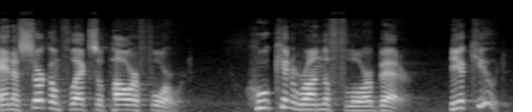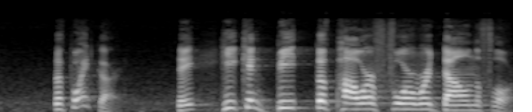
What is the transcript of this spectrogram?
and a circumflex of power forward. Who can run the floor better? The acute, the point guard. See? He can beat the power forward down the floor.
